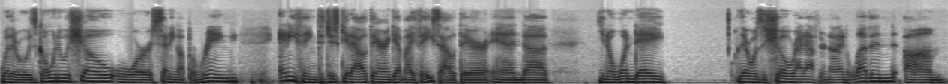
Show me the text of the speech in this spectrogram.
whether it was going to a show or setting up a ring, anything to just get out there and get my face out there. And, uh, you know, one day there was a show right after 9 11 um,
